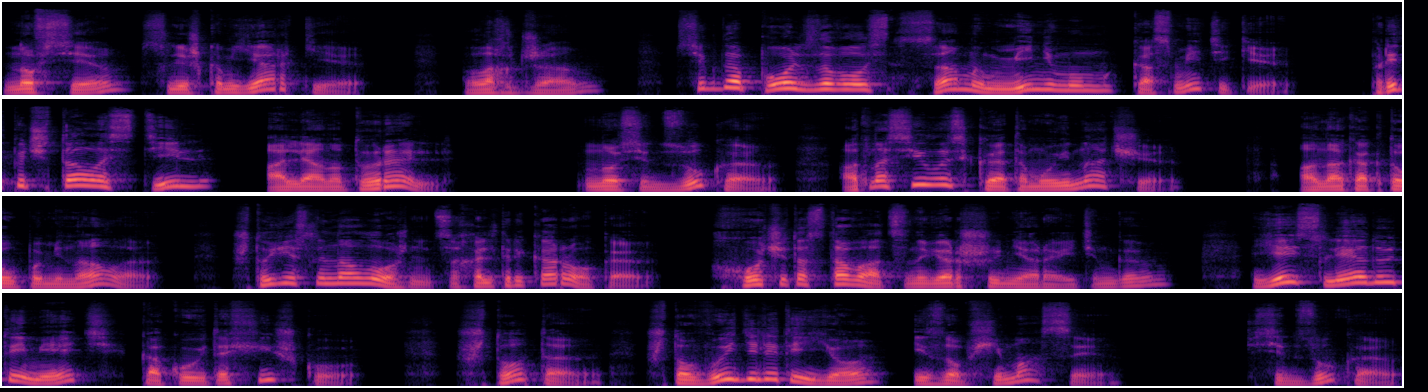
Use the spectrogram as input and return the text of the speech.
но все слишком яркие. Лахджа всегда пользовалась самым минимум косметики, предпочитала стиль а-ля натурель. Но Сидзука относилась к этому иначе. Она как-то упоминала, что если наложница Хальтрикорока хочет оставаться на вершине рейтинга, ей следует иметь какую-то фишку. Что-то, что выделит ее из общей массы. Сидзука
